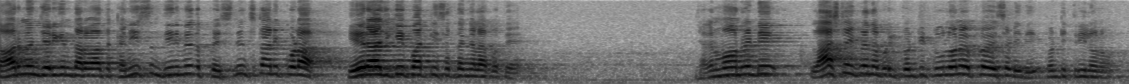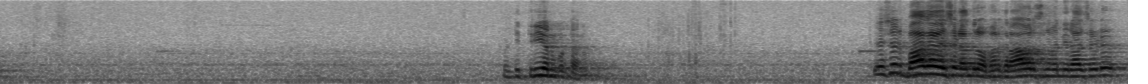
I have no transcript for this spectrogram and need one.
దారుణం జరిగిన తర్వాత కనీసం దీని మీద ప్రశ్నించడానికి కూడా ఏ రాజకీయ పార్టీ సిద్ధంగా లేకపోతే జగన్మోహన్ రెడ్డి లాస్ట్ అయిపోయింది అప్పుడు ట్వంటీ టూలోనో ఎప్పుడో వేశాడు ఇది ట్వంటీ త్రీలోనో. ట్వంటీ త్రీ అనుకుంటాను. వేశాడు బాగా వేశాడు అందులో. మనకు రావాల్సినవన్నీ రాశాడు.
